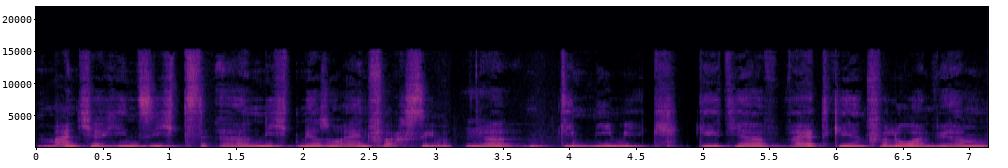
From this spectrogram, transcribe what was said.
mancher Hinsicht äh, nicht mehr so einfach sind. Mhm. Ja, die Mimik geht ja weitgehend verloren. Wir haben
